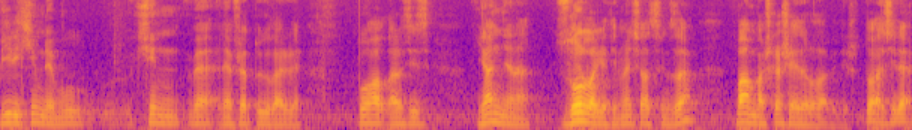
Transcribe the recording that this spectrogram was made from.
birikimle, bu kin ve nefret duygularıyla bu halkları siz yan yana zorla getirmeye çalıştığınızda bambaşka şeyler olabilir. Dolayısıyla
